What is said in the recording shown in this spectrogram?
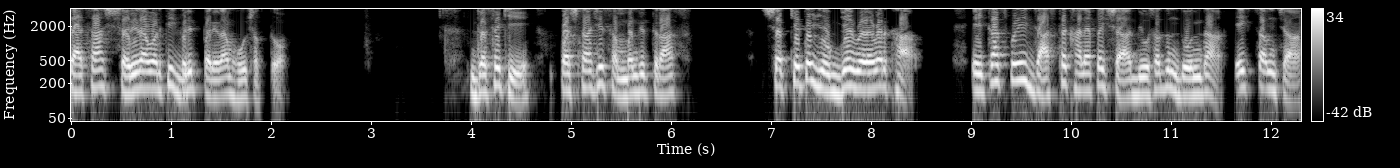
त्याचा शरीरावरती विपरीत परिणाम होऊ शकतो. जसे की पचनाशी संबंधित त्रास. शक्यतो योग्य वेळेवर खा. एकाच वेळी जास्त खाण्यापेक्षा दिवसातून दोनदा एक चमचा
